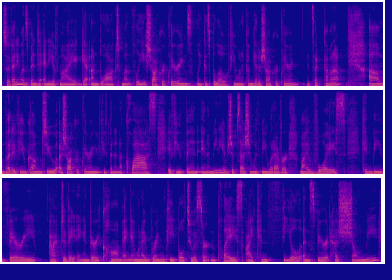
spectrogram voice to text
So if anyone's been to any of my Get Unblocked monthly chakra clearings, link is below if you want to come get a chakra clearing. It's like coming up. Um, but if you come to a chakra clearing, if you've been in a class, if you've been in a mediumship session with me, whatever, my voice can be very activating and very calming. And when I bring people to a certain place, I can feel, and Spirit has shown me,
